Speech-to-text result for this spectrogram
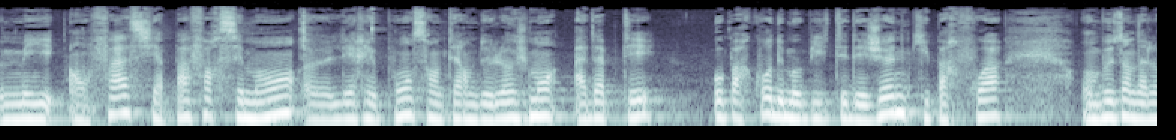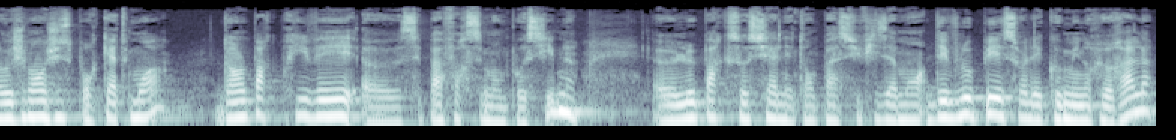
mais en face, il n'y a pas forcément euh, les réponses en termes de logement adaptés au parcours de mobilité des jeunes qui parfois ont besoin d'un logement juste pour quatre mois. Dans le parc privé, euh, c'est pas forcément possible. Euh, le parc social n'étant pas suffisamment développé sur les communes rurales,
